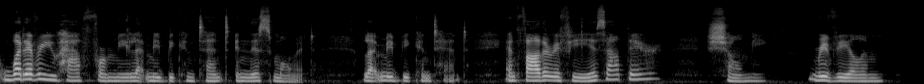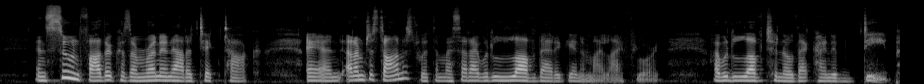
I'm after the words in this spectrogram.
whatever you have for me, let me be content in this moment. Let me be content. And Father, if he is out there, show me, reveal him. And soon, Father, because I'm running out of tick tock, and, and I'm just honest with him, I said, I would love that again in my life, Lord. I would love to know that kind of deep,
